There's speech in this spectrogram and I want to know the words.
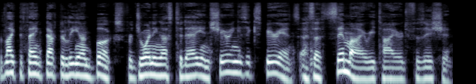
I'd like to thank Dr. Leon Books for joining us today and sharing his experience as a semi-retired physician.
